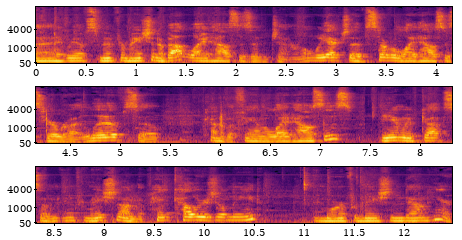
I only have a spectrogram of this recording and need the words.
Uh, we have some information about lighthouses in general. We actually have several lighthouses here where I live, so kind of a fan of lighthouses. And we've got some information on the paint colors you'll need and more information down here.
